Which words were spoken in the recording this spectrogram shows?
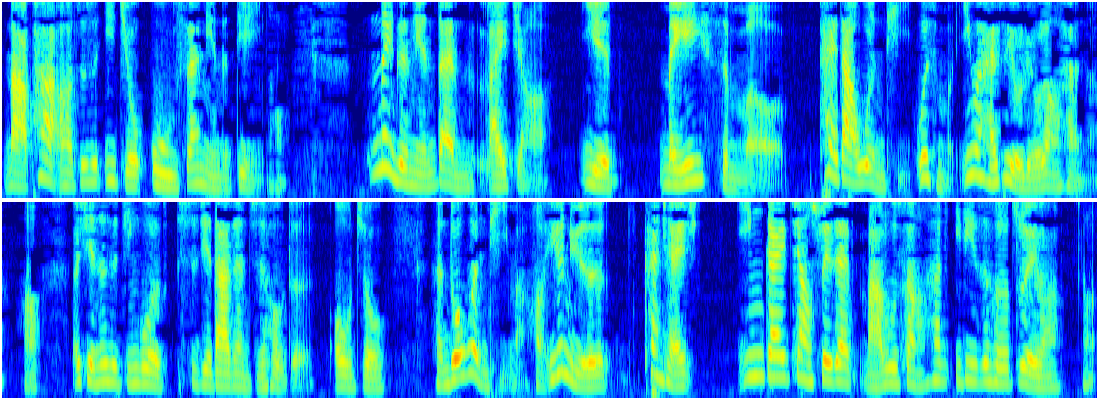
哪怕啊这是一九五三年的电影哈，那个年代来讲啊，也没什么太大问题。为什么？因为还是有流浪汉呢，好。而且那是经过世界大战之后的欧洲，很多问题嘛，哈，一个女的看起来应该这样睡在马路上，她一定是喝醉了啊，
